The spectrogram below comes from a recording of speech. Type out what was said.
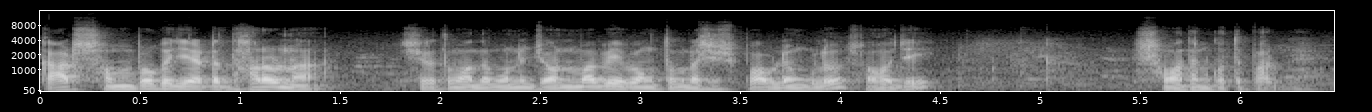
কার সম্পর্কে যে একটা ধারণা সেটা তোমাদের মনে জন্মাবে এবং তোমরা সেসব প্রবলেমগুলো সহজেই সমাধান করতে পারবে।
